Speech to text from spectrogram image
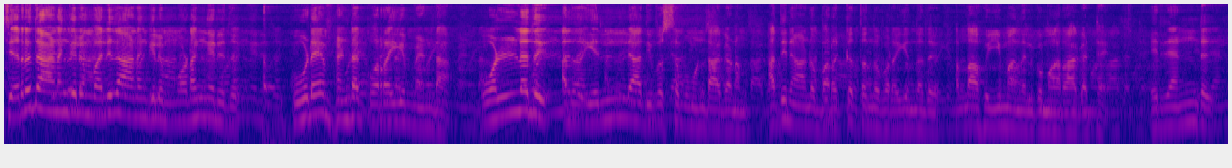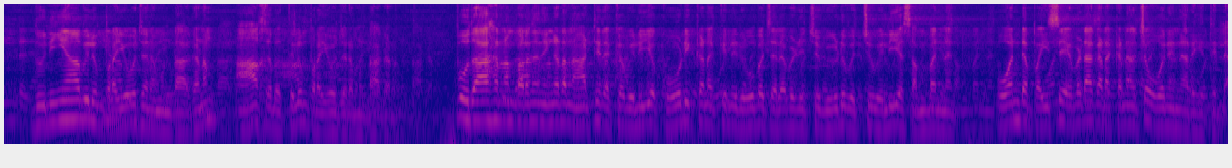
ചെറുതാണെങ്കിലും വലുതാണെങ്കിലും മുടങ്ങരുത്. കൂടെ വേണ്ട കുറയും വേണ്ട. ഉള്ളത് അത് എല്ലാ ദിവസവും ഉണ്ടാകണം. അതിനാണ് ബർക്കത്ത് എന്ന് പറയുന്നത്. അള്ളാഹു ഈമ നൽകുമാറാകട്ടെ. രണ്ട് ദുനിയാവിലും പ്രയോജനം ഉണ്ടാകണം പ്രയോജനമുണ്ടാകണം. പ്രയോജനം പ്രയോജനമുണ്ടാകണം. ഇപ്പൊ ഉദാഹരണം പറഞ്ഞ നിങ്ങളുടെ നാട്ടിലൊക്കെ വലിയ കോടിക്കണക്കിന് രൂപ ചെലവഴിച്ച് വീട് വെച്ചു വലിയ സമ്പന്നൻ. ഓന്റെ പൈസ എവിടെ കിടക്കണമെന്ന് വെച്ചാൽ ഓനെന്നെ അറിയത്തില്ല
